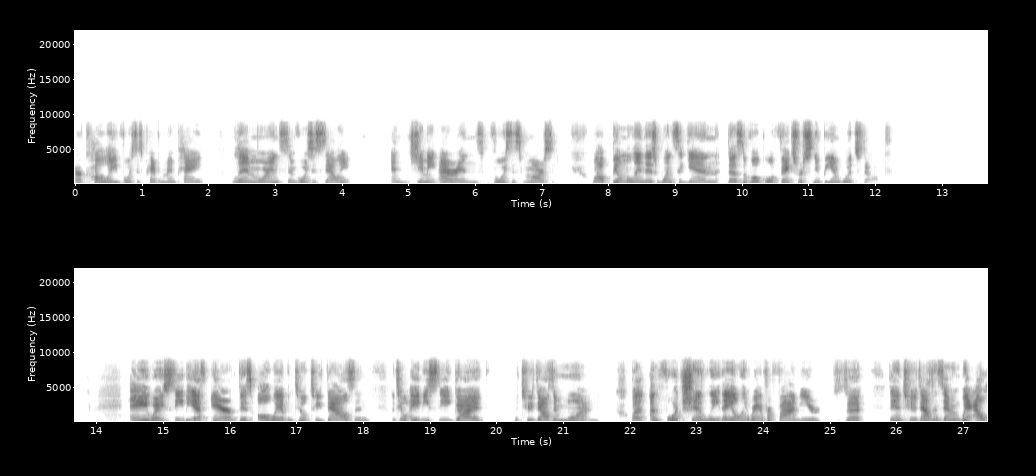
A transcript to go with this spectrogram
Ercole voices Peppermint Patty, Lynn Morrison voices Sally, and Jimmy Irons voices Marcy, while Bill Melendez once again does the vocal effects for Snoopy and Woodstock. Anyway, CBS aired this all the way up until 2000, until ABC got it for 2001. But unfortunately, they only ran for five years. Uh, then in 2007, without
